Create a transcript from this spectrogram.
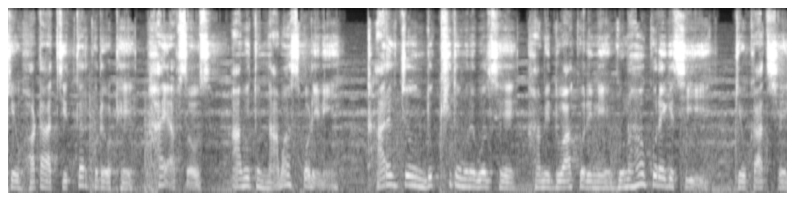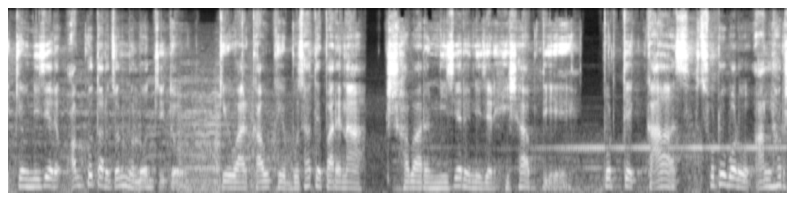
কেউ হঠাৎ চিৎকার করে ওঠে, হায় আফসোস, আমি তো নামাজ পড়িনি। আরেকজন দুঃখিত মনে বলছে, আমি দোয়া করিনি গুনাহ করে গেছি। কেউ কাঁদছে কেউ নিজের অজ্ঞতার জন্য লজ্জিত। কেউ আর কাউকে বোঝাতে পারে না, সবার নিজের নিজের হিসাব দিয়ে। প্রত্যেক কাজ ছোট বড় আল্লাহর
